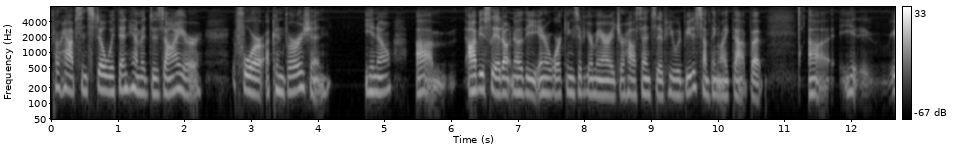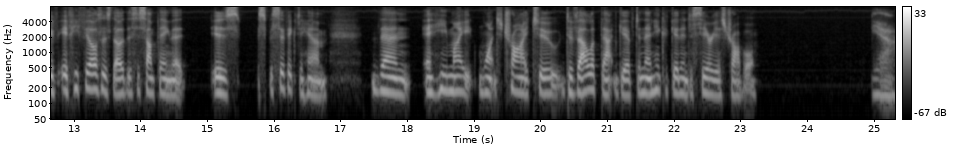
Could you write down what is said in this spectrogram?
perhaps instill within him a desire for a conversion, you know. Um, obviously, I don't know the inner workings of your marriage or how sensitive he would be to something like that, but uh, if, if he feels as though this is something that is specific to him, then and he might want to try to develop that gift, and then he could get into serious trouble. Yeah,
